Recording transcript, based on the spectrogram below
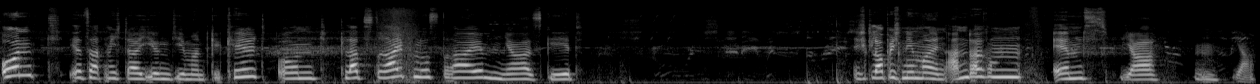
Und jetzt hat mich da irgendjemand gekillt. Und Platz 3 plus 3. Ja, es geht. Ich glaube, ich nehme mal einen anderen. Ems. Ja. Hm, ja.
